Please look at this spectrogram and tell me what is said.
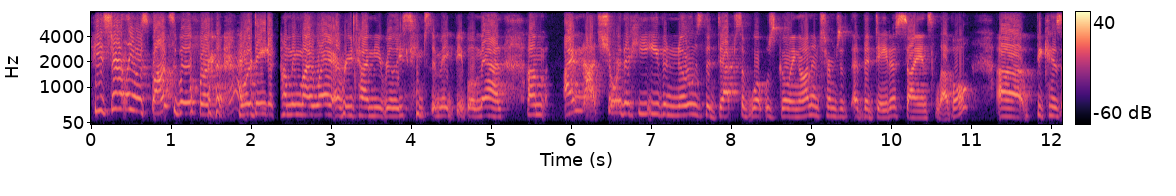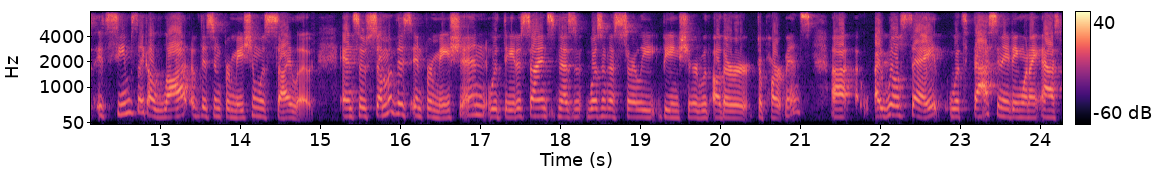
he's certainly responsible for more data coming my way every time he really seems to make people mad. Um, I'm not sure that he even knows the depths of what was going on in terms of the data science level, uh, because it seems like a lot of this information was siloed. And so some of this information with data science wasn't necessarily being shared with other departments. Uh, I will say, what's fascinating when I asked,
